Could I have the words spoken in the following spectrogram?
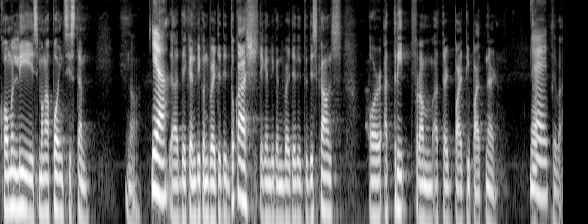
commonly is mga point system. No? yeah. Uh, they can be converted into cash, they can be converted into discounts, or a treat from a third-party partner. Right. Diba?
